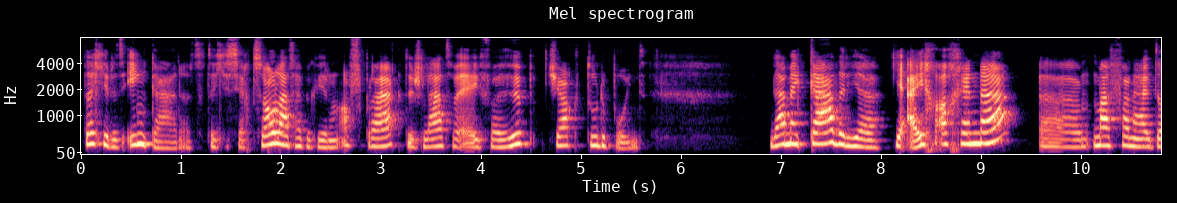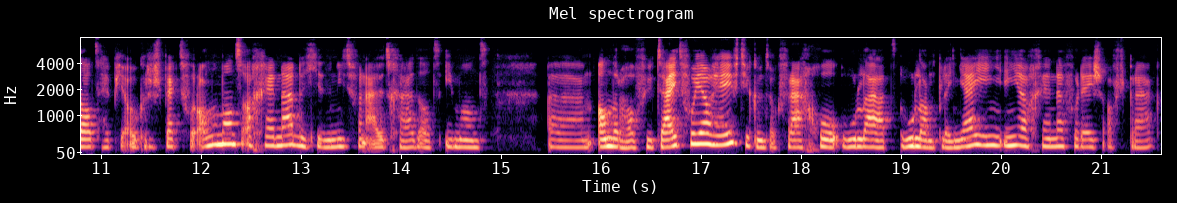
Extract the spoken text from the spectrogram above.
dat je het inkadert. Dat je zegt, zo laat heb ik weer een afspraak, dus laten we even, hup, tjak, to the point. Daarmee kader je je eigen agenda, uh, maar vanuit dat heb je ook respect voor andermans agenda. Dat je er niet van uitgaat dat iemand uh, anderhalf uur tijd voor jou heeft. Je kunt ook vragen, goh, hoe, laat, hoe lang plan jij in, in je agenda voor deze afspraak?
